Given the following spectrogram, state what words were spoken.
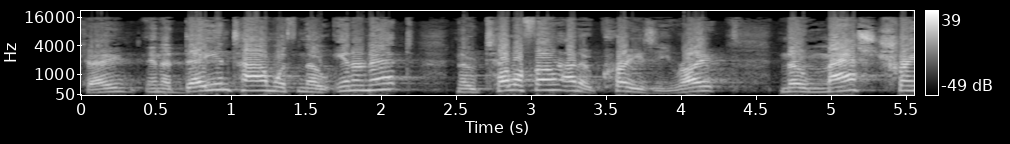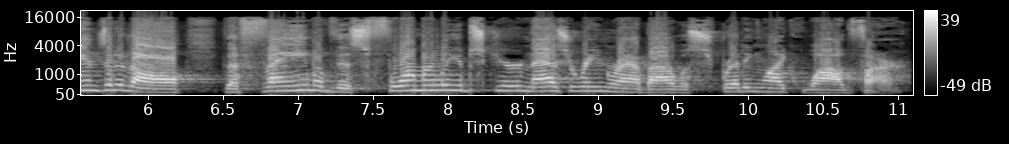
Okay? In a day and time with no internet, no telephone, I know crazy, right? No mass transit at all, the fame of this formerly obscure Nazarene rabbi was spreading like wildfire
